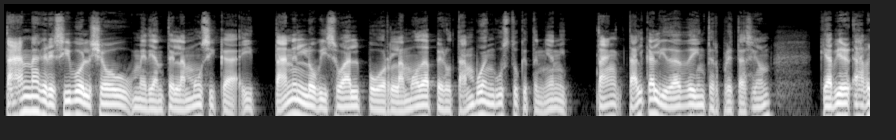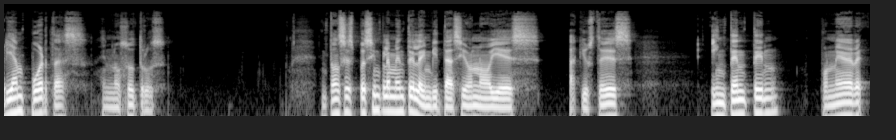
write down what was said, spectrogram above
tan agresivo el show mediante la música y tan en lo visual por la moda, pero tan buen gusto que tenían y tan, tal calidad de interpretación que abrían puertas en nosotros. Entonces, pues simplemente la invitación hoy es a que ustedes intenten poner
